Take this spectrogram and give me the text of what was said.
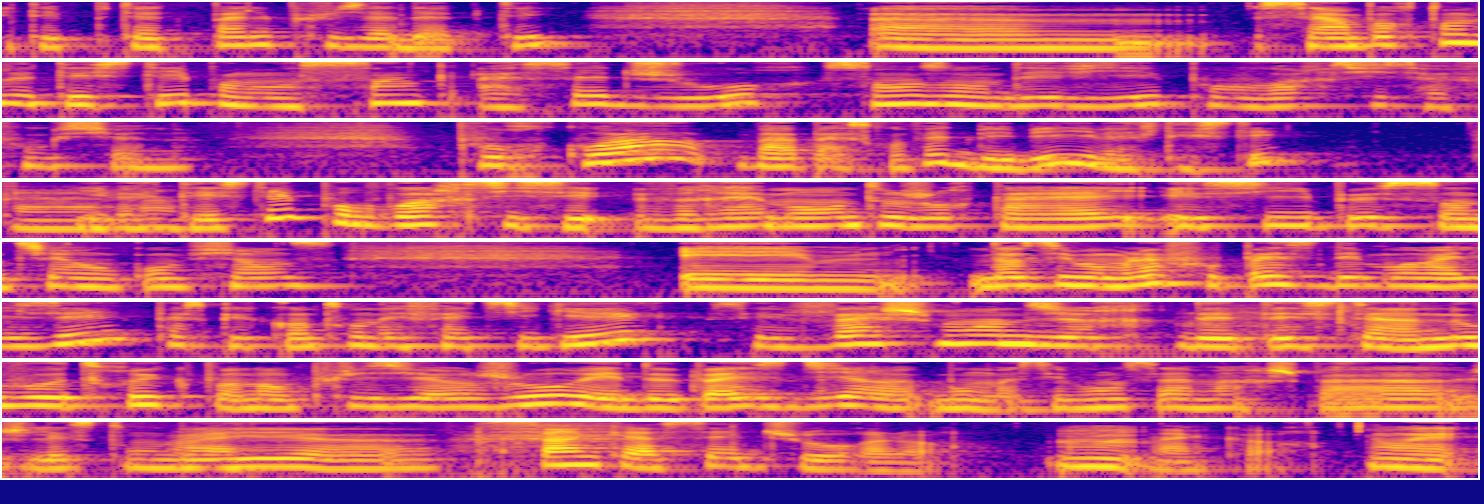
était peut-être pas le plus adapté, euh, c'est important de tester pendant 5 à 7 jours sans en dévier pour voir si ça fonctionne. Pourquoi? Bah Parce qu'en fait, bébé, il va tester. Il va ah. tester pour voir si c'est vraiment toujours pareil et s'il peut se sentir en confiance. Et euh, dans ces moments-là, il faut pas se démoraliser parce que quand on est fatigué, c'est vachement dur de tester un nouveau truc pendant plusieurs jours et de pas se dire bon bah c'est bon ça marche pas, je laisse tomber. 5 euh. à 7 jours alors. Mm. D'accord. Ouais.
